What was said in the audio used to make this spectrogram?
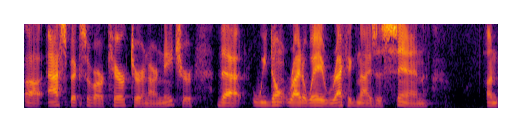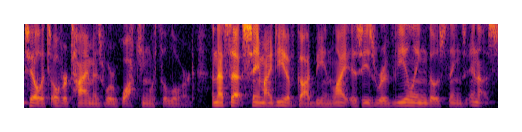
uh, aspects of our character and our nature that we don't right away recognize as sin until it's over time as we're walking with the Lord. And that's that same idea of God being light, as He's revealing those things in us.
